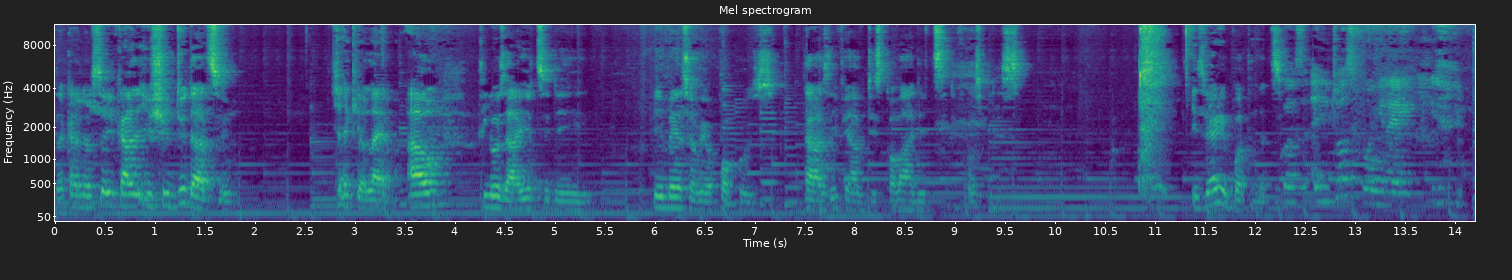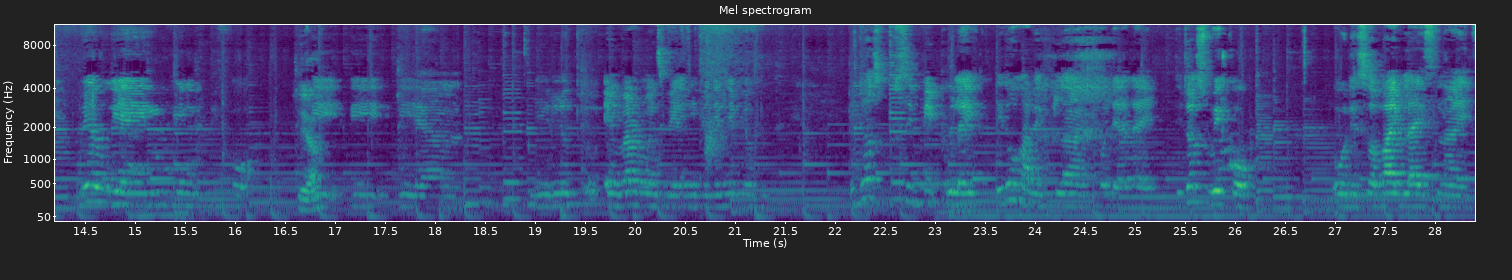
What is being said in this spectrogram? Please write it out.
That kind of so you can you should do that too. Check your life. How close are you to the fulfillment of your purpose? That's if you have discovered it in the first place. It's very important. because it's just funny like where we are living before Yeah. the the the um the look environment we are living the neighborhood you just see people like they don't have a plan for their life they just wake up oh they survive last night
